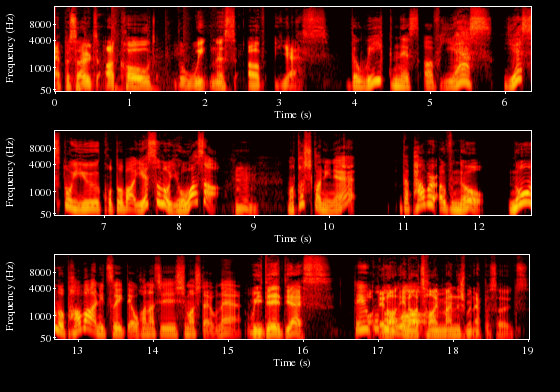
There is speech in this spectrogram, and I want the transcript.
episodes are called The Weakness of Yes. The weakness of yes Yes という言葉 Yes の弱さ Hmm. まあ確かにね The power of no No のパワーについてお話ししましたよね We did, yes. っていうこと In our, in our は time management episodes.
